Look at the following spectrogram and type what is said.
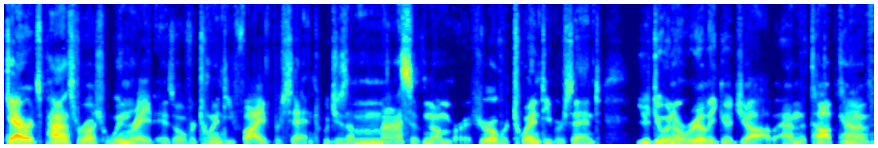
Garrett's pass rush win rate is over 25%, which is a massive number. If you're over 20%, you're doing a really good job. And the top kind of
